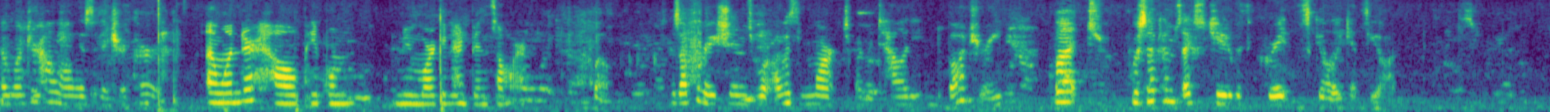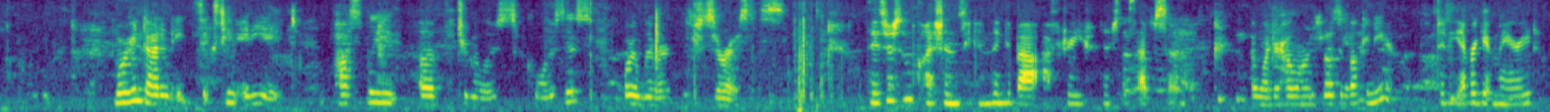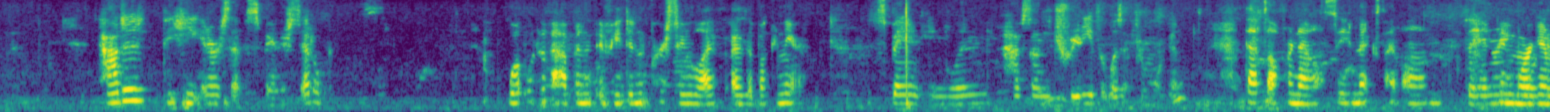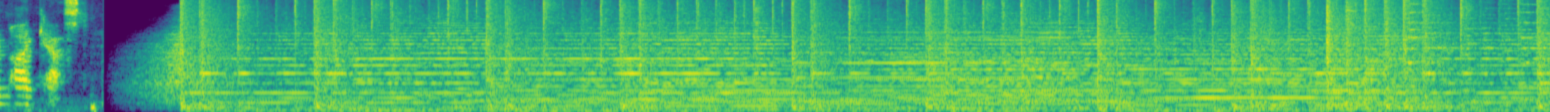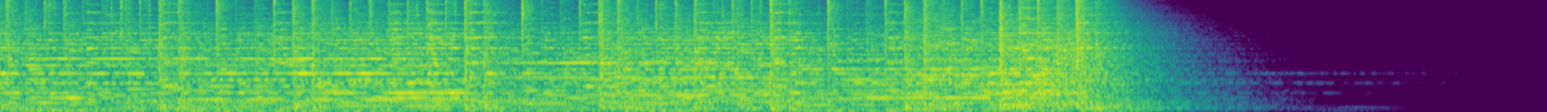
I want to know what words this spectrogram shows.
I wonder how long this adventure occurred. I wonder how people knew Morgan had been somewhere. Well, his operations were always marked by brutality and debauchery, but were sometimes executed with great skill against the odds. Morgan died in 1688, possibly of tuberculosis or liver cirrhosis. These are some questions you can think about after you finish this episode. I wonder how long he was a buccaneer. Did he ever get married? How did he intercept Spanish settlements? What would have happened if he didn't pursue life as a buccaneer? Would Spain and England have signed the treaty if it wasn't for Morgan? That's all for now. See you next time on The Henry, the Morgan, Podcast.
